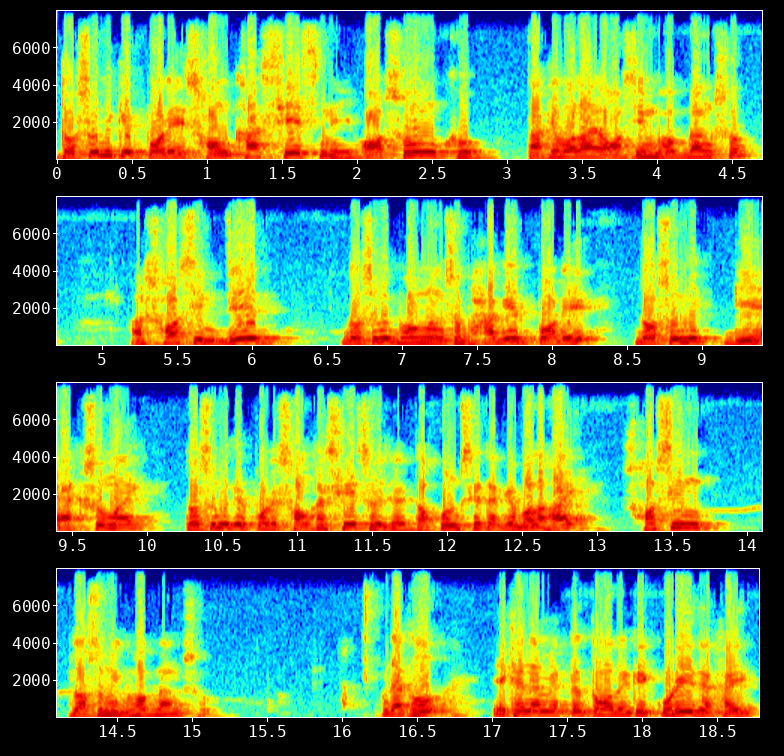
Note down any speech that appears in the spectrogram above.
দশমিকের পরে সংখ্যা শেষ নেই, অসংখ্য, তাকে বলা হয় অসীম ভগ্নাংশ। আর সসীম, যে দশমিক ভগ্নাংশ ভাগের পরে দশমিক গিয়ে একসময় দশমিকের পরে সংখ্যা শেষ হয়ে যায়, তখন সেটাকে বলা হয় সসীম দশমিক ভগ্নাংশ। দেখো, এখানে আমি একটা তোমাদেরকে করেই দেখাই।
